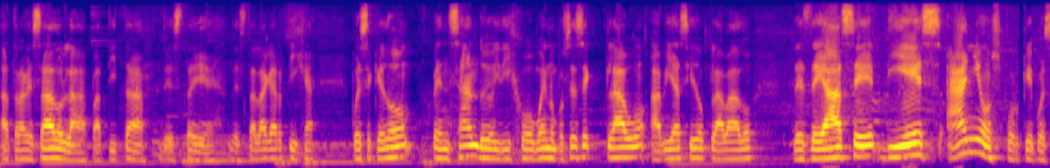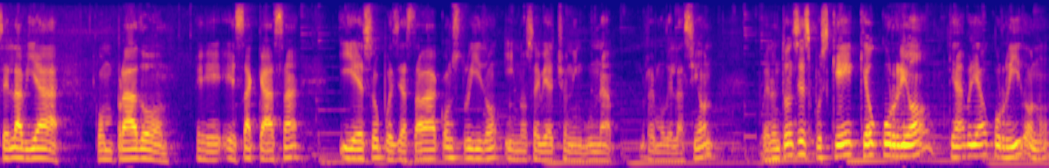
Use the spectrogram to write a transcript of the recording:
atravesado la patita de, este, de esta lagartija, pues se quedó pensando y dijo, bueno, pues ese clavo había sido clavado desde hace 10 años, porque pues él había comprado eh, esa casa y eso pues ya estaba construido y no se había hecho ninguna remodelación. Pero entonces, pues, ¿qué, qué ocurrió? ¿Qué habría ocurrido, no?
